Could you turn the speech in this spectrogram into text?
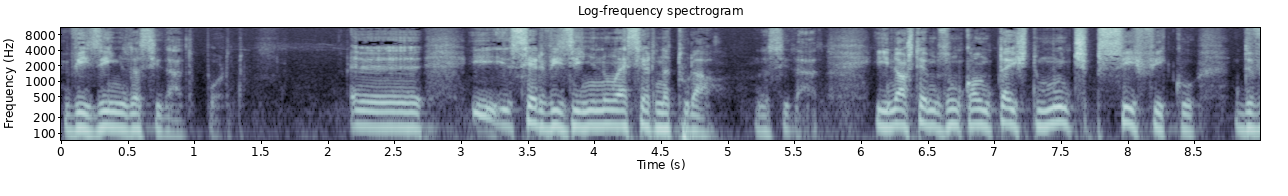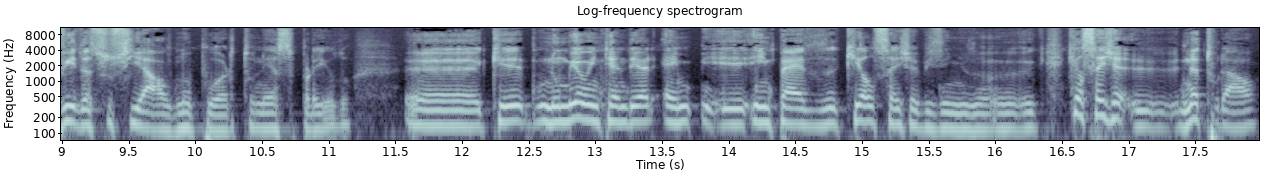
vizinho da cidade do Porto. Uh, e ser vizinho não é ser natural da cidade. E nós temos um contexto muito específico de vida social no Porto, nesse período, que, no meu entender, impede que ele seja vizinho, do, que ele seja natural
